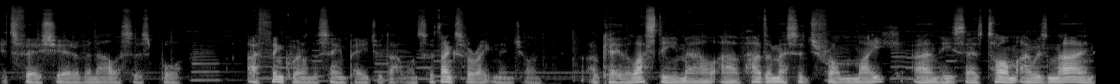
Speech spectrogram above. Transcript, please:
its fair share of analysis, but I think we're on the same page with that one. So thanks for writing in, John. Okay, the last email I've had a message from Mike, and he says, Tom, I was nine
